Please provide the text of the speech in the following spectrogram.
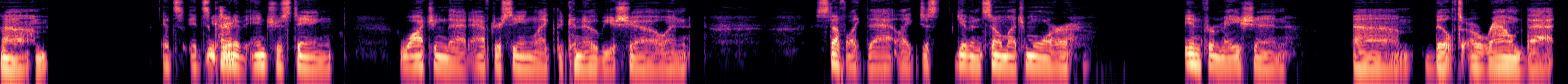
Um, it's it's Me kind too. of interesting watching that after seeing like the Kenobi show and stuff like that. Like just given so much more information um, built around that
